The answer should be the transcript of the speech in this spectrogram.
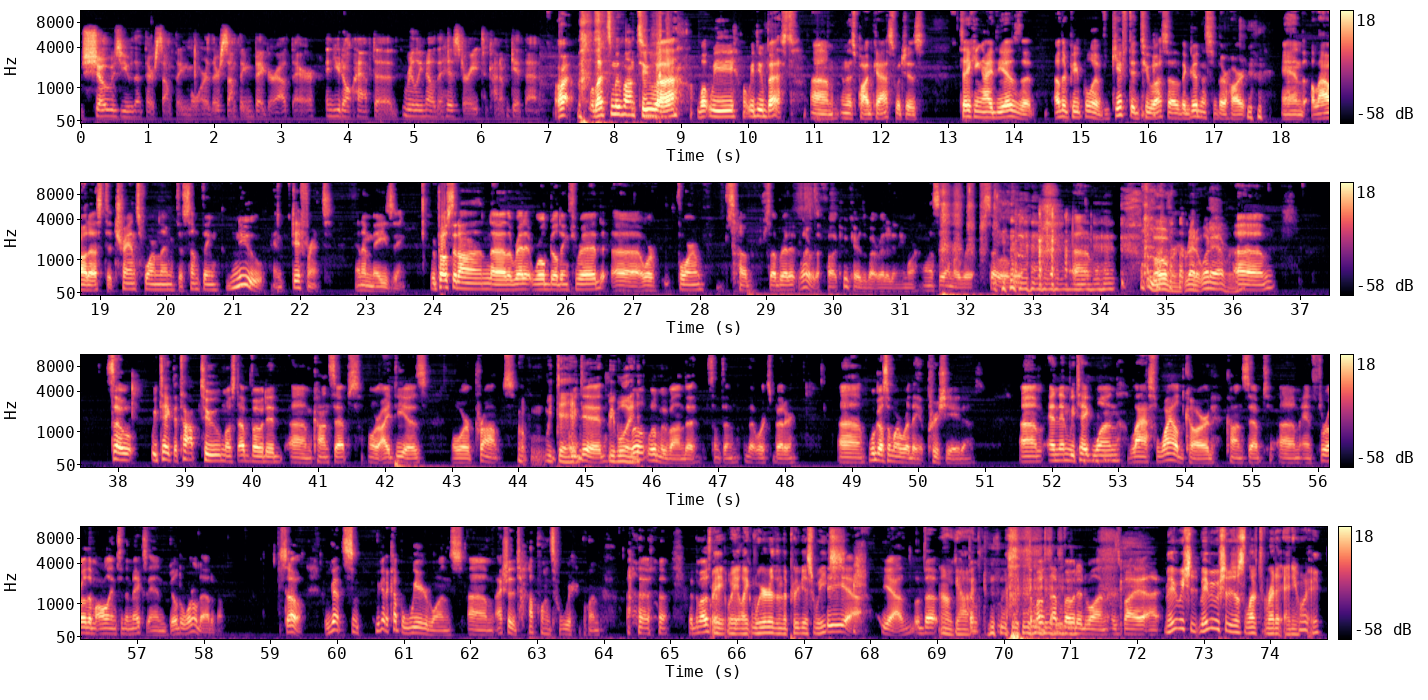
shows you that there's something more there's something bigger out there and you don't have to really know the history to kind of get that All right, well, let's move on to uh, what we what we do best um, in this podcast, which is taking ideas that other people have gifted to us out of the goodness of their heart and allowed us to transform them into something new and different and amazing. We posted on uh, the Reddit world building thread uh, or forum sub subreddit, whatever the fuck. Who cares about Reddit anymore? Honestly, I'm over it. So over it. Um, I'm over it. Reddit, whatever. Um, so we take the top two most upvoted um, concepts or ideas or prompts. Well, we did. We did. We would. We'll, we'll move on to something that works better. Uh, we'll go somewhere where they appreciate us. Um, and then we take one last wild card concept um, and throw them all into the mix and build a world out of them. So we've got some. We got a couple weird ones. Um, actually, the top one's a weird one. But the most. wait, wait, like weirder than the previous weeks? Yeah, yeah. The Oh god. the, the most upvoted one is by uh, maybe we should. Maybe we should have just left Reddit anyway.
